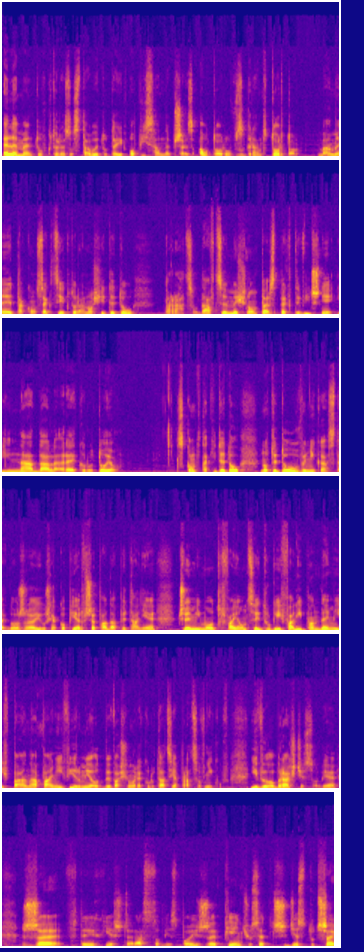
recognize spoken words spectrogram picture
elementów, które zostały tutaj opisane przez autorów z Grant Thornton. Mamy taką sekcję, która nosi tytuł pracodawcy myślą perspektywicznie i nadal rekrutują. Skąd taki tytuł? No tytuł wynika z tego, że już jako pierwsze pada pytanie, czy mimo trwającej drugiej fali pandemii w Pana, Pani firmie odbywa się rekrutacja pracowników. I wyobraźcie sobie, że w tych, jeszcze raz sobie spojrzę, 533,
